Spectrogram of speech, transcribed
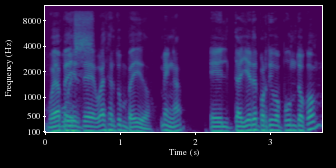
Voy a Pues- pedirte, voy a hacerte un pedido. Venga, el tallerdeportivo.com,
